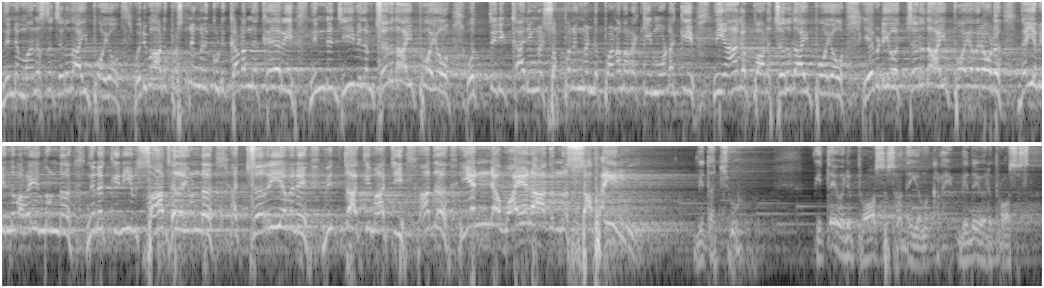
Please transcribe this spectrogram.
നിന്റെ മനസ്സ് ചെറുതായിപ്പോയോ? ഒരുപാട് പ്രശ്നങ്ങളിൽ കൂടി കടന്നു കയറി നിന്റെ ജീവിതം ചെറുതായിപ്പോയോ? ഒത്തിരി കാര്യങ്ങൾ സ്വപ്നം കണ്ട് പണമിറക്കി മുടക്കി നീ ആകപ്പാട് ചെറുതായിപ്പോയോ? എവിടെയോ ചെറുതായിപ്പോയവരോട് ദൈവം ഇന്ന് പറയുന്നുണ്ട് നിനക്ക് ഇനിയും സാധ്യതയുണ്ട്. ആ ചെറിയവനെ വിത്താക്കി മാറ്റി അത് എന്റെ വയലാകുന്ന സഭയിൽ വിതച്ചു. വിത ഒരു പ്രോസസ്സാണ് ദൈവമക്കളെ വിത ഒരു പ്രോസസ്സാണ്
